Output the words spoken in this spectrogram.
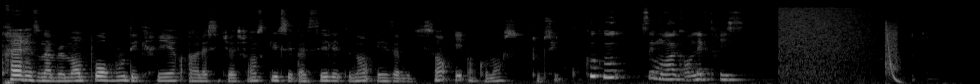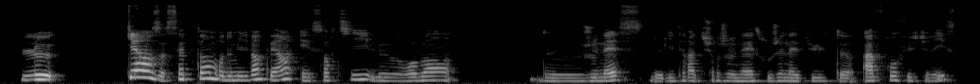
très raisonnablement pour vous décrire la situation, ce qu'il s'est passé, les tenants et les aboutissants, et on commence tout de suite. Coucou, c'est moi, grande lectrice. Le 15 septembre 2021 est sorti le roman de jeunesse, de littérature jeunesse ou jeune adulte afro-futuriste,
